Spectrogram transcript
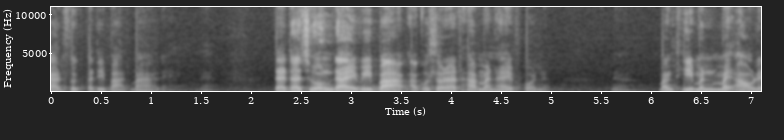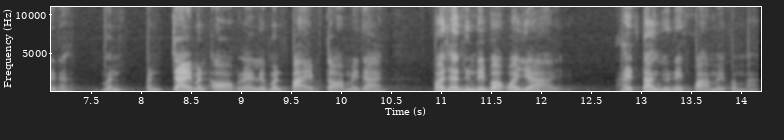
การฝึกปฏิบัติมากเลยนะแต่ถ้าช่วงใดวิบากอกุศลธรรมมันให้ผลเนี่ยนะบางทีมันไม่เอาเลยนะมันมันใจมันออกเลยหรือมันไปต่อไม่ได้ เพราะฉะนั้นถึงได้บอกว่าอย่าให้ตั้งอยู่ในความไม่ประมาท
